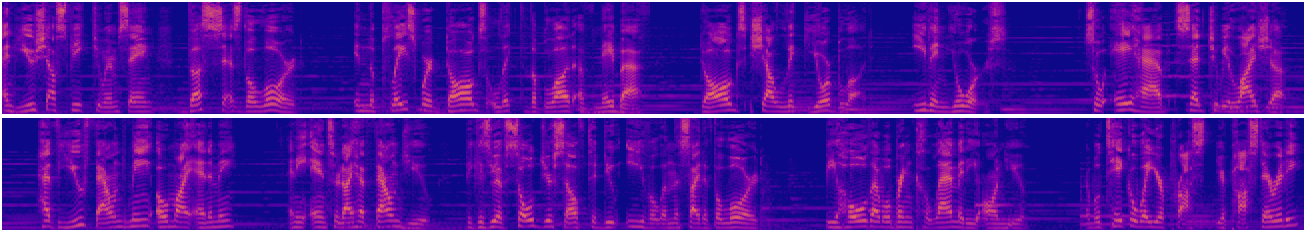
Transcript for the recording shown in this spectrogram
And you shall speak to him, saying, Thus says the Lord, In the place where dogs licked the blood of Naboth, dogs shall lick your blood, even yours. So Ahab said to Elijah, Have you found me, O my enemy? And he answered, I have found you, because you have sold yourself to do evil in the sight of the Lord. Behold, I will bring calamity on you. I will take away your, pros- your posterity,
